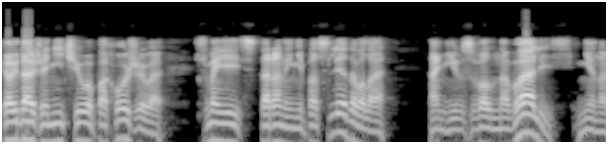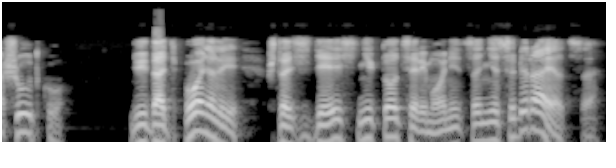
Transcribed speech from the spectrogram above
Когда же ничего похожего с моей стороны не последовало, они взволновались не на шутку. Видать, поняли, что здесь никто церемониться не собирается.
